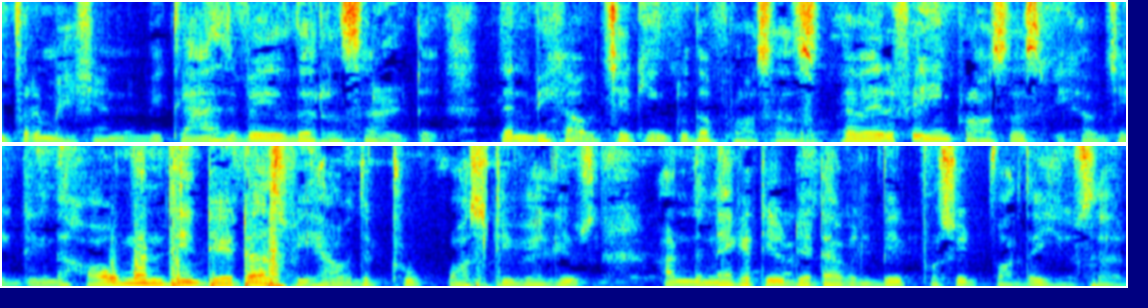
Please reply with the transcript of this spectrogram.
information. We classify the result. Then we have checking to the process. The verifying process we have checking the how many data we have the true positive values and the negative data will be proceed for the user.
